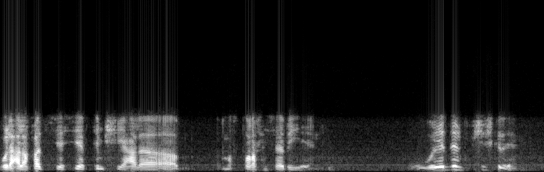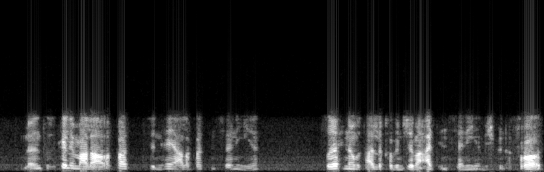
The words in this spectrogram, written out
والعلاقات السياسية بتمشي على مسطره حسابية يعني. ما تمشيش كده يعني. لأن أنت بتتكلم على علاقات في النهاية علاقات إنسانية. صحيح إنها متعلقة بين جماعات إنسانية مش بين افراد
